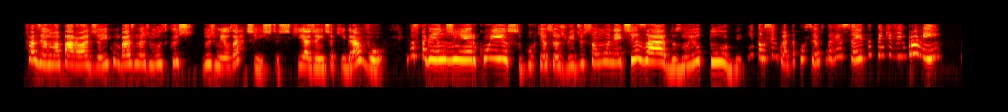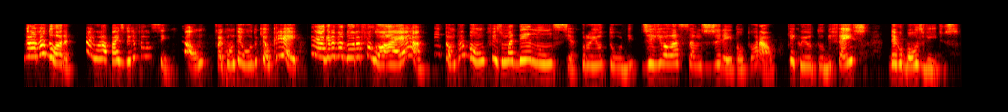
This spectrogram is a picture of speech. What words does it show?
fazendo uma paródia aí com base nas músicas dos meus artistas, que a gente aqui gravou. Você está ganhando dinheiro com isso, porque os seus vídeos são monetizados no YouTube. Então, 50% da receita tem que vir para mim gravadora. Aí o rapaz vira e fala assim: não, foi conteúdo que eu criei. Aí a gravadora falou: ah, é? Então tá bom. Fiz uma denúncia pro YouTube de violação de direito autoral. O que, que o YouTube fez? Derrubou os vídeos.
